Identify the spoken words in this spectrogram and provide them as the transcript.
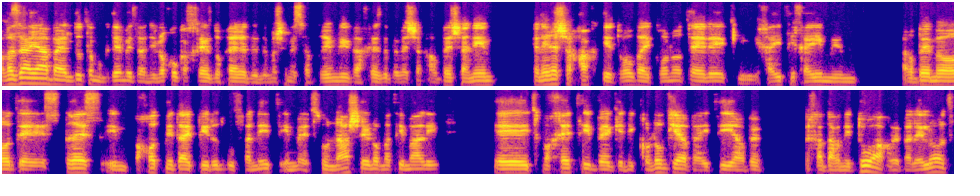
אבל זה היה בילדות המוקדמת ואני לא כל כך זוכר את זה, זה מה שמספרים לי, ואחרי זה במשך הרבה שנים כנראה שכחתי את רוב העקרונות האלה, כי חייתי חיים עם הרבה מאוד uh, סטרס, עם פחות מדי פעילות גופנית, עם תזונה שלא מתאימה לי. Uh, התמחיתי בגניקולוגיה והייתי הרבה בחדר ניתוח ובלילות,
